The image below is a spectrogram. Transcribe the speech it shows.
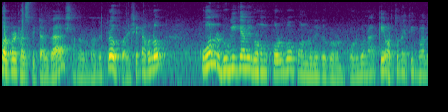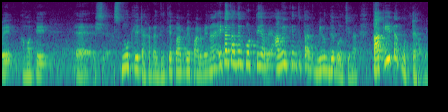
কর্পোরেট হসপিটালরা সাধারণভাবে প্রয়োগ করে, সেটা হলো কোন রুগীকে আমি গ্রহণ করব, কোন রুগীকে গ্রহণ করব না, কে অর্থনৈতিকভাবে আমাকে স্মুথলি টাকাটা দিতে পারবে পারবে না, এটা তাদের করতেই হবে। আমি কিন্তু তার বিরুদ্ধে বলছি না। তাকে এটা করতে হবে।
